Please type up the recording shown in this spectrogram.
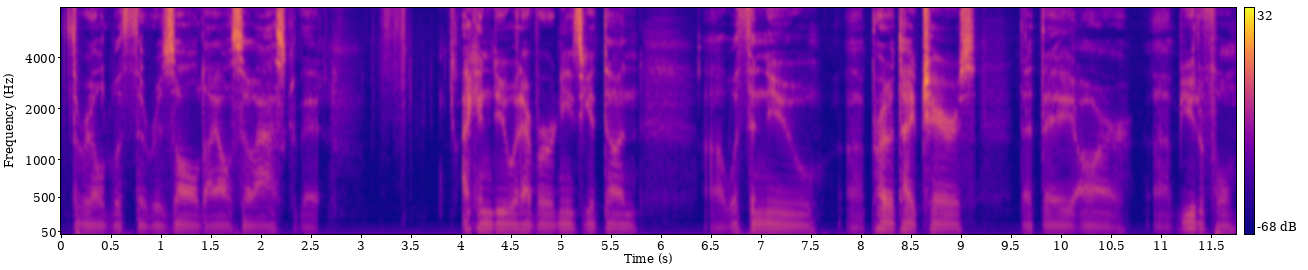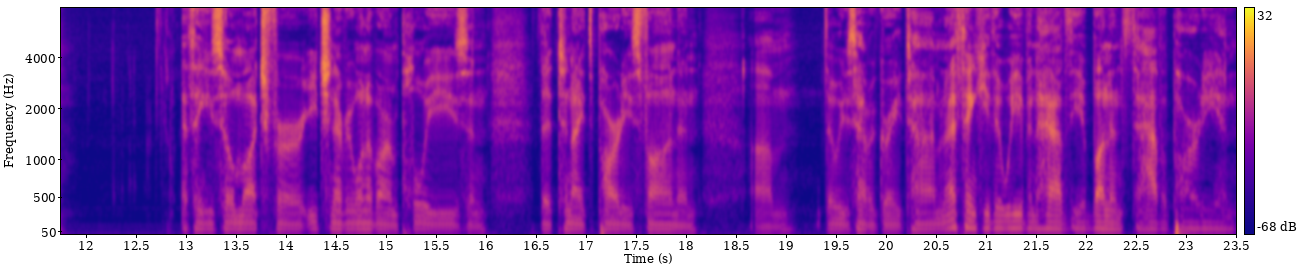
thrilled with the result. I also ask that I can do whatever needs to get done uh, with the new uh, prototype chairs that they are uh, beautiful I thank you so much for each and every one of our employees and that tonight's party's fun and um, that we just have a great time. And I thank you that we even have the abundance to have a party and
